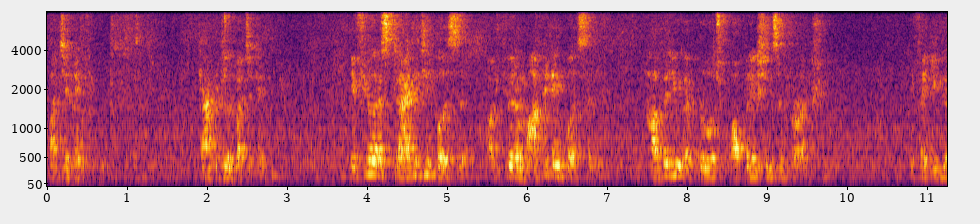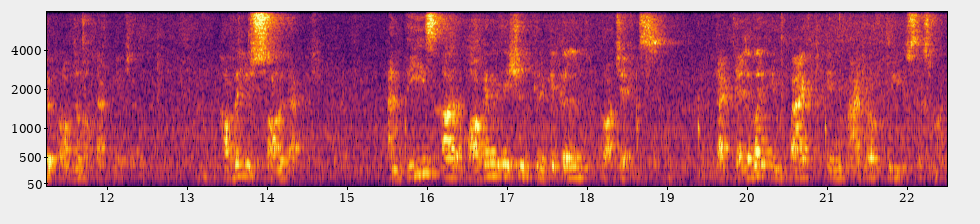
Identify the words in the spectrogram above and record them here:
budgeting? capital budgeting. If you are a strategy person or if you are a marketing person, how will you approach operations and production? If I give you a problem of that nature, how will you solve that? And these are organization critical projects that deliver impact in matter of three to six months.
